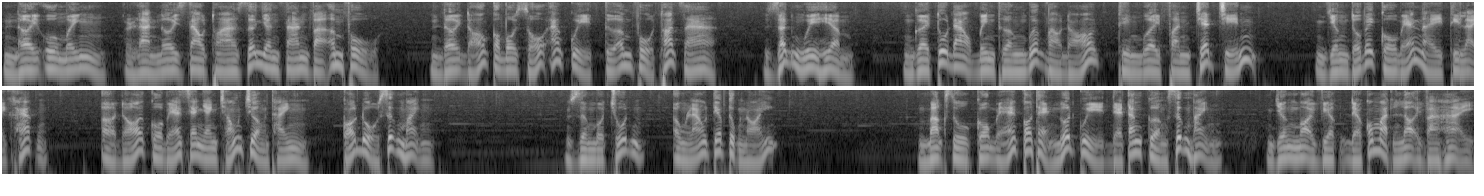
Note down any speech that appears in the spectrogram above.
Nơi U Minh là nơi giao thoa giữa nhân gian và âm phủ. Nơi đó có vô số ác quỷ từ âm phủ thoát ra. Rất nguy hiểm. Người tu đạo bình thường bước vào đó thì 10 phần chết chín. Nhưng đối với cô bé này thì lại khác. Ở đó cô bé sẽ nhanh chóng trưởng thành, có đủ sức mạnh. Dừng một chút, ông lão tiếp tục nói. Mặc dù cô bé có thể nuốt quỷ để tăng cường sức mạnh, nhưng mọi việc đều có mặt lợi và hại.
